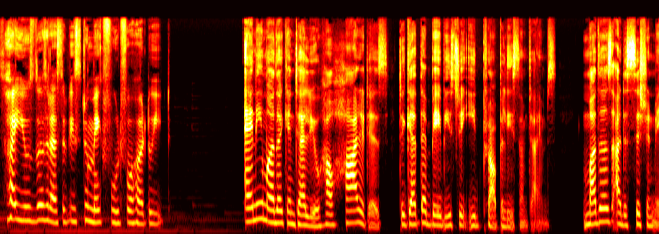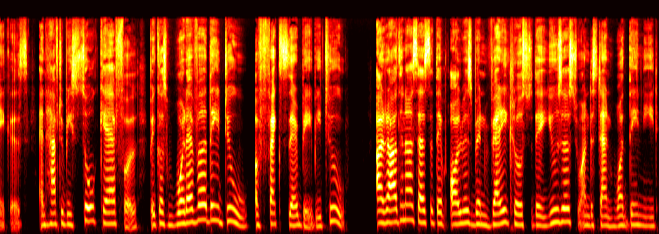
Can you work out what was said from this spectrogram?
so I use those recipes to make food for her to eat. Any mother can tell you how hard it is to get their babies to eat properly sometimes. Mothers are decision makers and have to be so careful because whatever they do affects their baby too. Aradhana says that they've always been very close to their users to understand what they need,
